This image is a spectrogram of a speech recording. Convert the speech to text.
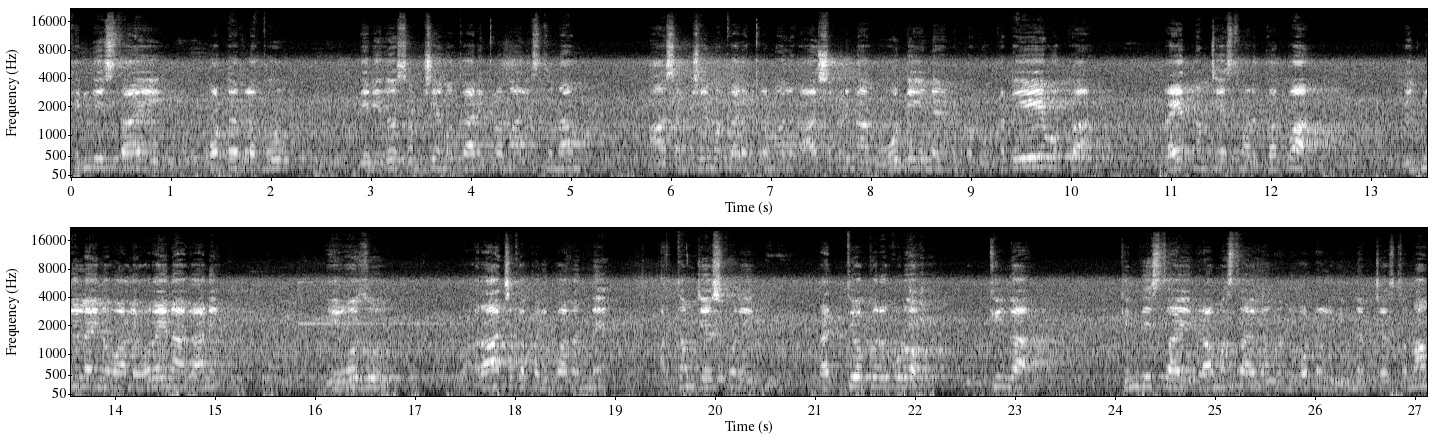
కింది స్థాయి ఓటర్లకు నేను ఏదో సంక్షేమ కార్యక్రమాలు ఇస్తున్నాం. ఆ సంక్షేమ కార్యక్రమాలకు ఆశపడి నాకు ఓటేయండి అనేటువంటి ఒక్కటే ఒక్క ప్రయత్నం చేస్తున్నాడు తప్ప విఘ్నులైన వాళ్ళు ఎవరైనా కానీ ఈరోజు అరాచక పరిపాలననే అర్థం చేసుకొని ప్రతి ఒక్కరు కూడా ముఖ్యంగా కింది స్థాయి గ్రామ స్థాయిలో ఉన్న ఓటర్లు విజ్ఞప్తి చేస్తున్నాం.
